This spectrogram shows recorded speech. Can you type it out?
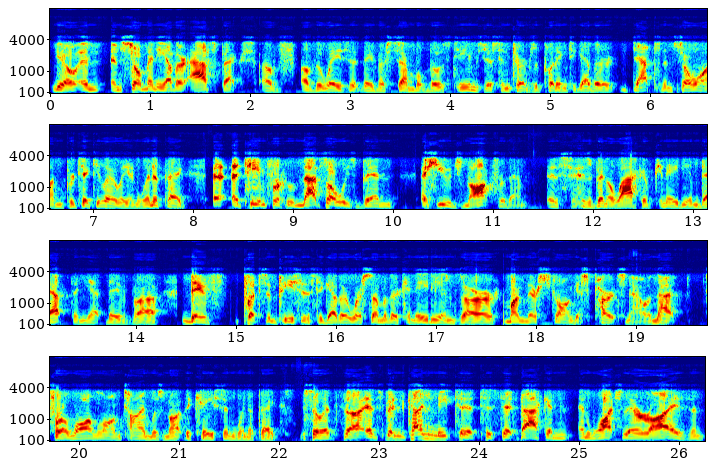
you know and and so many other aspects of of the ways that they've assembled those teams, just in terms of putting together depth and so on, particularly in Winnipeg, a, a team for whom that's always been a huge knock for them is, has been a lack of Canadian depth, and yet they've uh, they've put some pieces together where some of their Canadians are among their strongest parts now, and that for a long, long time was not the case in Winnipeg. So it's uh, it's been kind of neat to to sit back and and watch their rise. And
